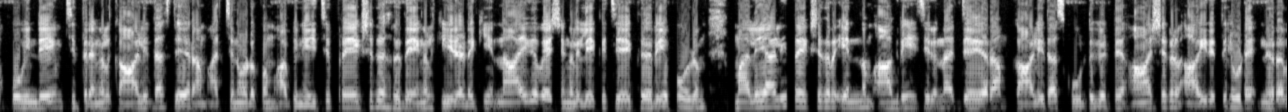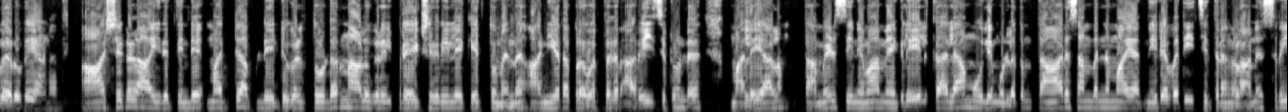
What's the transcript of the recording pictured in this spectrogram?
അപ്പുവിന്റെയും ചിത്രങ്ങൾ കാളിദാസ് ജയറാം അച്ഛനോടൊപ്പം അഭിനയിച്ച് പ്രേക്ഷക ഹൃദയങ്ങൾ കീഴടക്കി നായക വേഷങ്ങളിലേക്ക് ചേക്കേറിയപ്പോഴും മലയാളി പ്രേക്ഷകർ എന്നും ആഗ്രഹിച്ചിരുന്ന ജയറാം കാളിദാസ് കൂട്ടുകെട്ട് ആശകൾ ആയിരത്തിലൂടെ നിറവേറുകയാണ്. ആശകൾ ആയിരത്തിന്റെ മറ്റ് അപ്ഡേറ്റുകൾ തുടർനാളുകളിൽ പ്രേക്ഷകരിലേക്ക് എത്തുമെന്ന് അണിയറ പ്രവർത്തകർ അറിയിച്ചിട്ടുണ്ട്. മലയാളം തമിഴ് സിനിമാ മേഖലയിൽ കലാമൂല്യമുള്ളതും താരസമ്പന്നമായ നിരവധി ചിത്രങ്ങളാണ് ശ്രീ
